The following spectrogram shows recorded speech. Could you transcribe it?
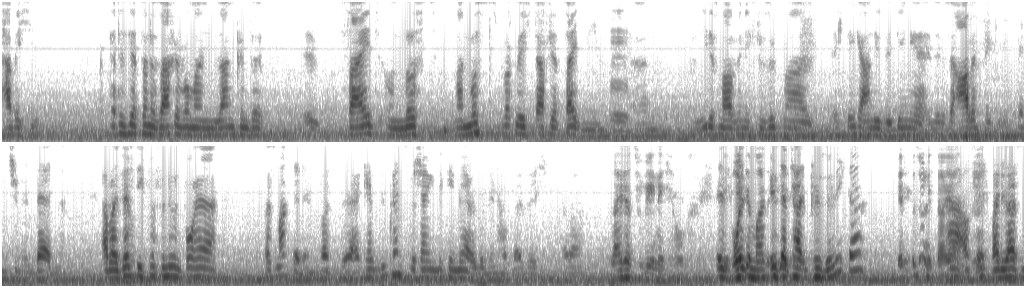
habe ich. Das ist jetzt so eine Sache, wo man sagen könnte, äh, Zeit und Lust. Man muss wirklich dafür Zeit nehmen. Mhm. Ähm, und jedes Mal, wenn ich versuche mal, ich denke an diese Dinge, diese abends, ich, ich bin schon im Bett. Ne? Aber selbst die fünf Minuten vorher Was macht er denn? Was, äh, du kennst wahrscheinlich ein bisschen mehr über Wim Hof als ich. Aber Leider zu wenig auch. ist, ich wollte mal. ist er persönlich da? Der ist persönlich da, ja. Ah, okay. Weil du hast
